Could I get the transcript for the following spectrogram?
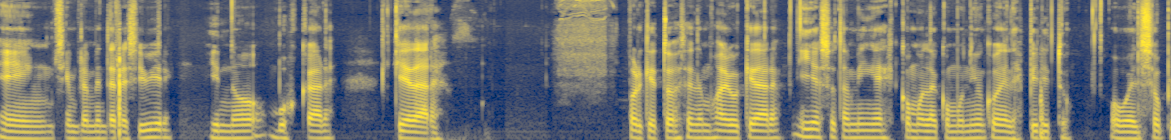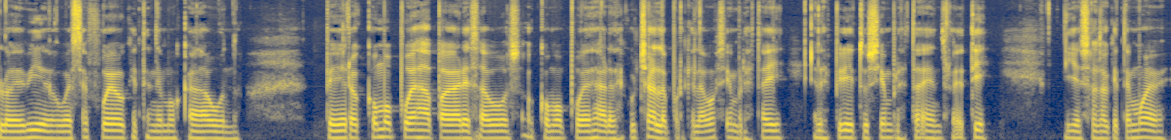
en simplemente recibir y no buscar qué dar porque todos tenemos algo que dar y eso también es como la comunión con el Espíritu o el soplo de vida o ese fuego que tenemos cada uno. Pero ¿cómo puedes apagar esa voz o cómo puedes dejar de escucharla? Porque la voz siempre está ahí, el Espíritu siempre está dentro de ti y eso es lo que te mueve.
